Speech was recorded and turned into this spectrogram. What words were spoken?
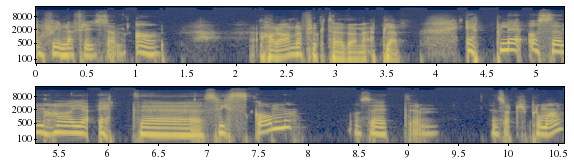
Att fylla frysen. Ja. Har du andra fruktträd än äpple? Äpple och sen har jag ett eh, sviskon. Alltså ett, eh, en sorts plommon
